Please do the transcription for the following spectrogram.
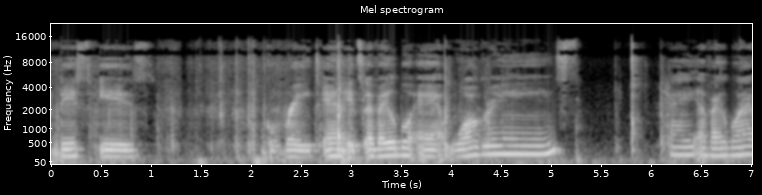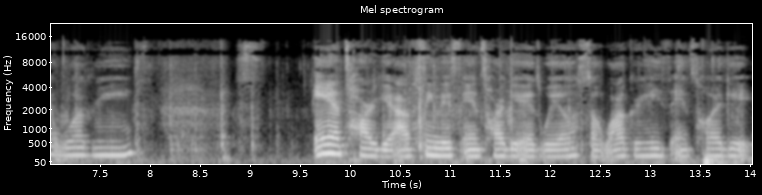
this is great. And it's available at walgreens. Okay available at walgreens. And target. I've seen this in target as well. So walgreens and target.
